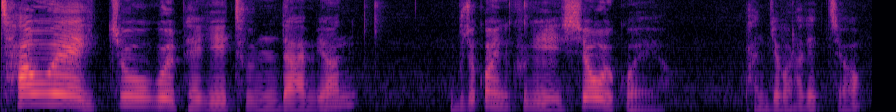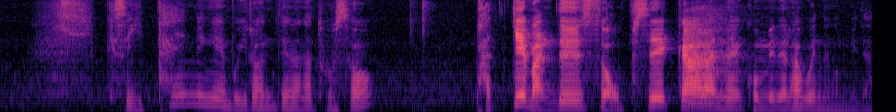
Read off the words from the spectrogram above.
차후에 이쪽을 백이 둔다면 무조건 흙이 씌워올 거예요. 반격을 하겠죠. 그래서 이 타이밍에 뭐 이런 데 하나 둬서 받게 만들 수 없을까라는 고민을 하고 있는 겁니다.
